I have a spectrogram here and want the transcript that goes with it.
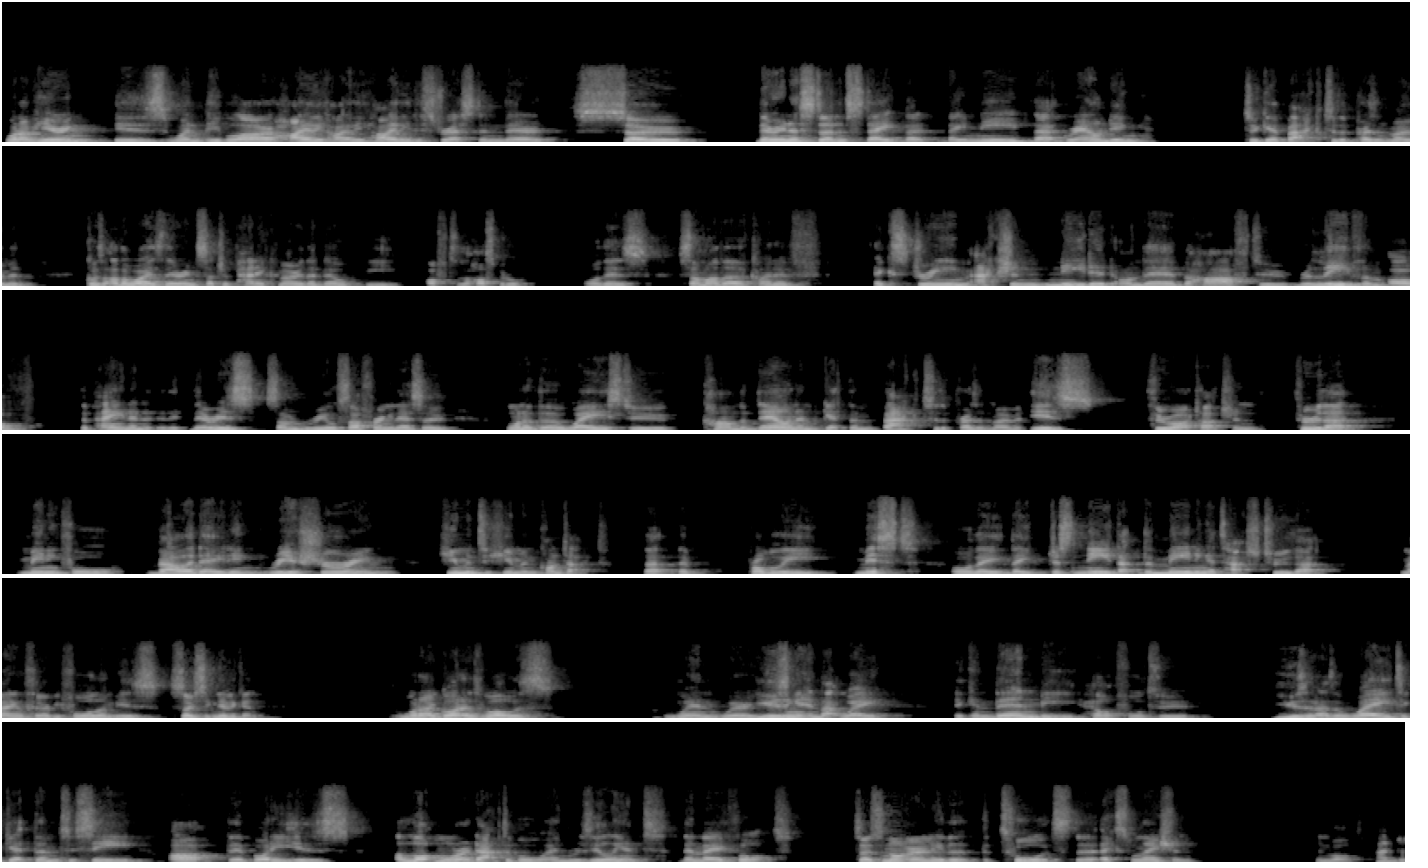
what i'm hearing is when people are highly highly highly distressed and they're so they're in a certain state that they need that grounding to get back to the present moment because otherwise they're in such a panic mode that they'll be off to the hospital or there's some other kind of extreme action needed on their behalf to relieve them of the pain. And there is some real suffering there. So one of the ways to calm them down and get them back to the present moment is through our touch and through that meaningful validating reassuring human to human contact that they've probably missed or they they just need that the meaning attached to that manual therapy for them is so significant. What I got as well was when we're using it in that way, it can then be helpful to use it as a way to get them to see, ah, their body is a lot more adaptable and resilient than they thought. So it's not only the, the tool, it's the explanation involved. 100%,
